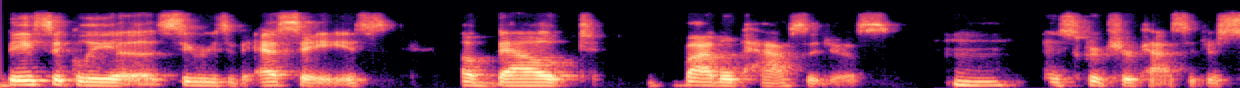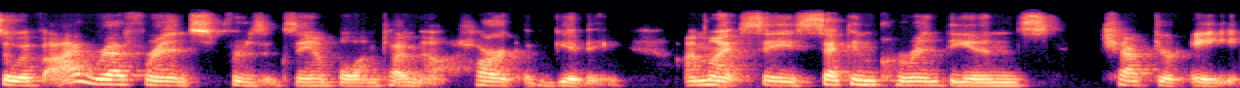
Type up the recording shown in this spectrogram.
basically a series of essays about Bible passages mm. and scripture passages. So if I reference, for example, I'm talking about heart of giving, I might say Second Corinthians chapter 8.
